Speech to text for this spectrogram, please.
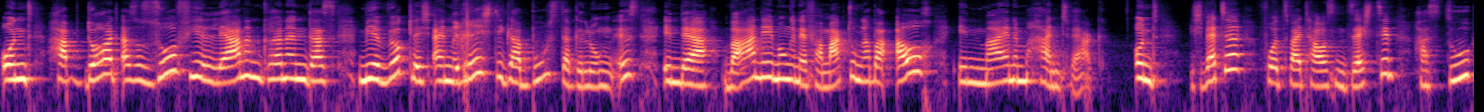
Und habe dort also so viel lernen können, dass mir wirklich ein richtiger Booster gelungen ist in der Wahrnehmung, in der Vermarktung, aber auch in meinem Handwerk. Und ich wette, vor 2016 hast du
